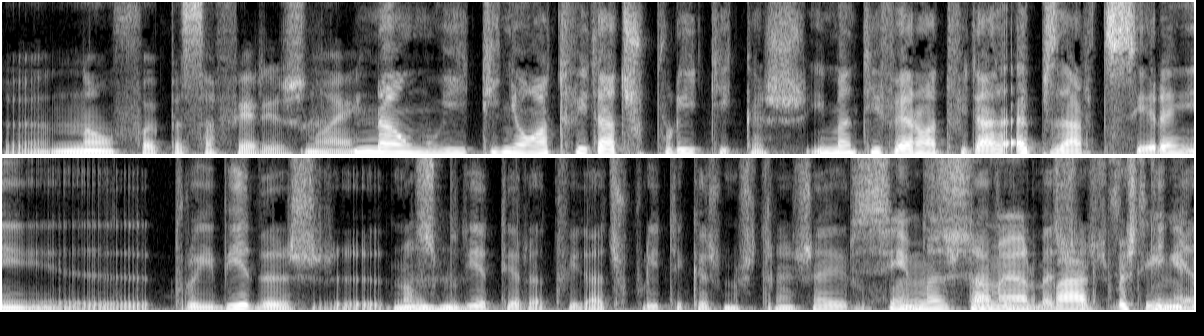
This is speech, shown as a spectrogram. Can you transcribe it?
eh, não foi passar férias, não é? Não, e tinham atividades políticas e mantiveram atividades, apesar de serem uh, proibidas, eh, não uhum. se podia ter atividades políticas no estrangeiro. Sim, mas estava, a maior mas, parte mas tinha.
